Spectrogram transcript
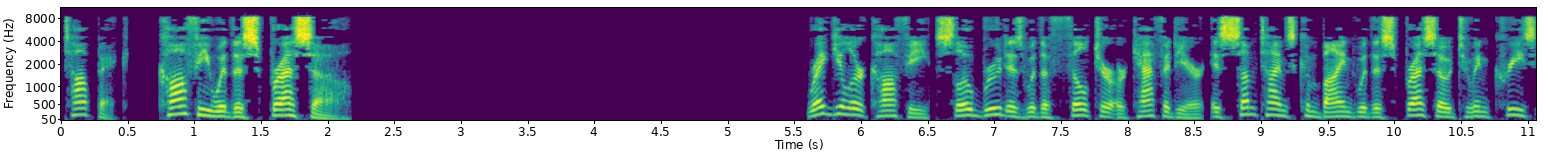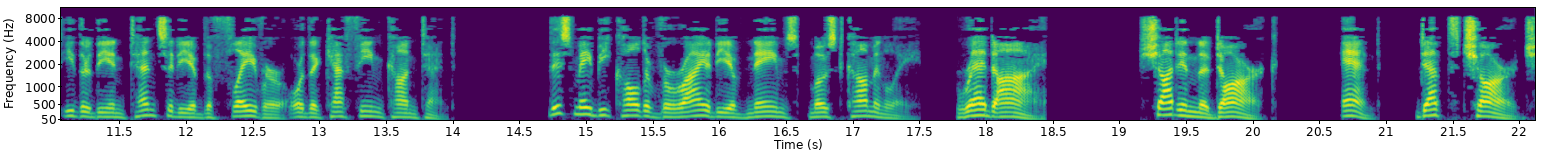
Topic: Coffee with espresso. Regular coffee slow brewed as with a filter or cafetiere is sometimes combined with espresso to increase either the intensity of the flavor or the caffeine content. This may be called a variety of names, most commonly, red eye, shot in the dark, and depth charge,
